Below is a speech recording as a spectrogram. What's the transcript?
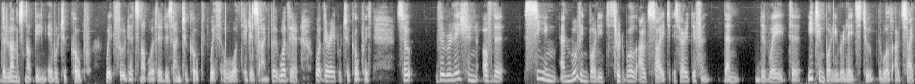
the lungs not being able to cope with food. That's not what they're designed to cope with or what they're designed but what they're what they're able to cope with. So the relation of the seeing and moving body through the world outside is very different than the way the eating body relates to the world outside.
